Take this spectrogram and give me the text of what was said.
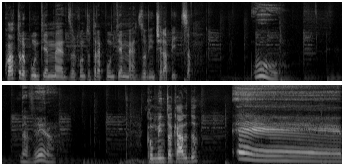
4 punti e mezzo contro 3 punti e mezzo vince la pizza. Uh, davvero? Commento a caldo? Eh...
